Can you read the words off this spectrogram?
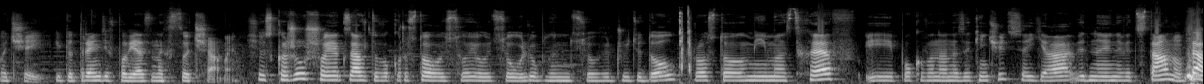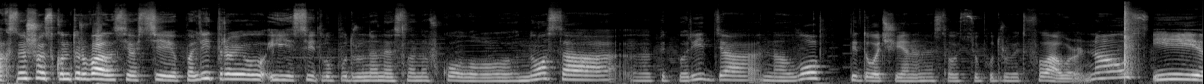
очей і до трендів пов'язаних з очами. Ще скажу, що як завжди використовую свою цю улюбленицю від Judy Doll. Просто мій must have, і поки вона не закінчиться, я від неї не відстану. Так, ну що, сконтурувалася ось цією палітрою і світлу пудру нанесла навколо носа, е, підборіддя, на лоб. Під очі я нанесла ось цю пудру від Flower Nose. І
